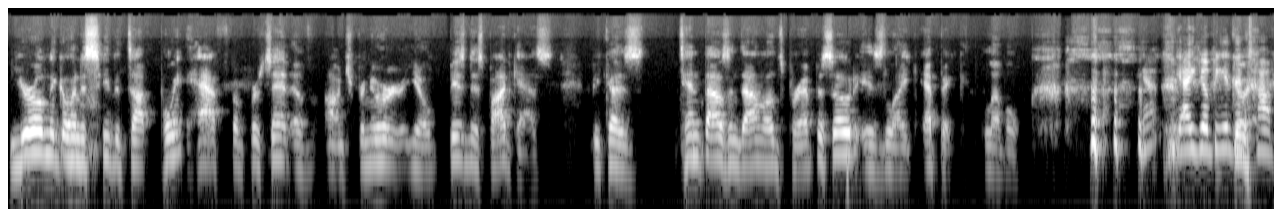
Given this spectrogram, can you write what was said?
you're only going to see the top point half a percent of entrepreneur, you know, business podcasts because 10,000 downloads per episode is like epic level. yeah. Yeah. You'll be in the top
